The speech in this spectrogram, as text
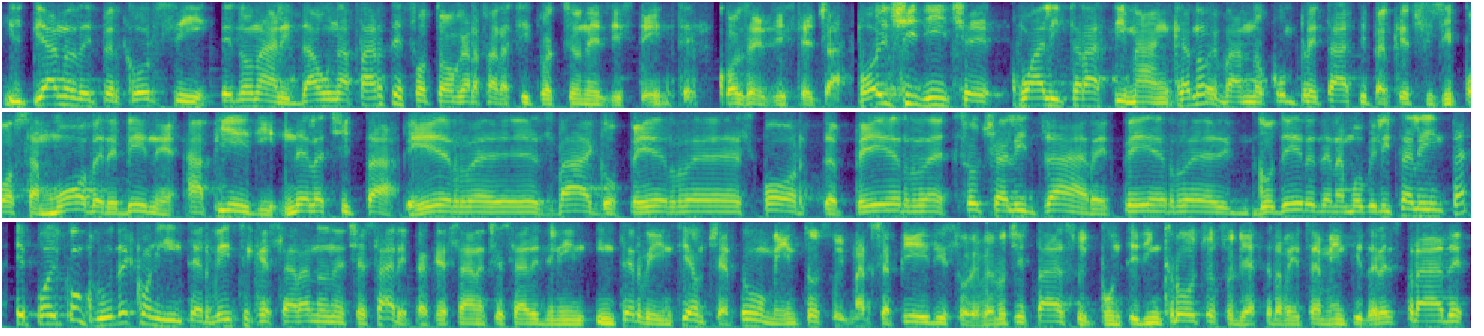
il piano dei percorsi pedonali da una parte fotografa la situazione esistente, cosa esiste già. Poi ci dice quali tratti mancano e vanno completati perché ci si possa possa muovere bene a piedi nella città per eh, svago, per eh, sport, per socializzare, per eh, godere della mobilità lenta e poi conclude con gli interventi che saranno necessari, perché saranno necessari degli interventi a un certo momento sui marciapiedi, sulle velocità, sui punti di incrocio, sugli attraversamenti delle strade,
